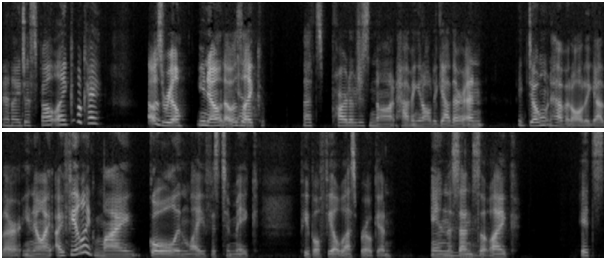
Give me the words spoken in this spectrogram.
And I just felt like, okay, that was real. You know, that was Yeah. like, that's part of just not having it all together. And I don't have it all together. You know, I, I feel like my goal in life is to make people feel less broken in the sense that mm. like it's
